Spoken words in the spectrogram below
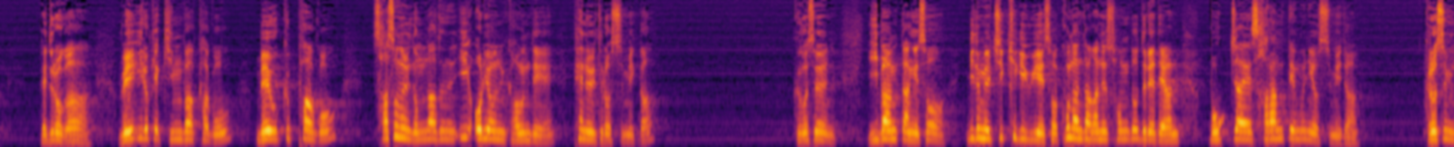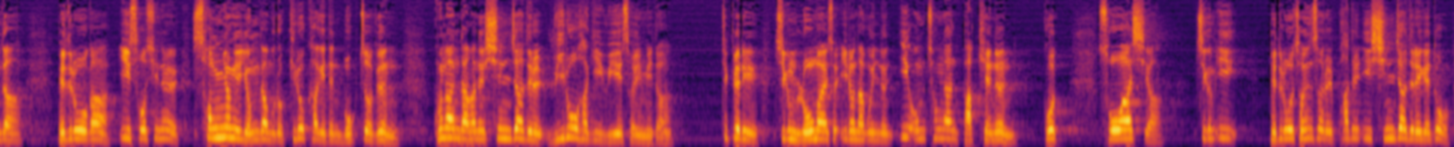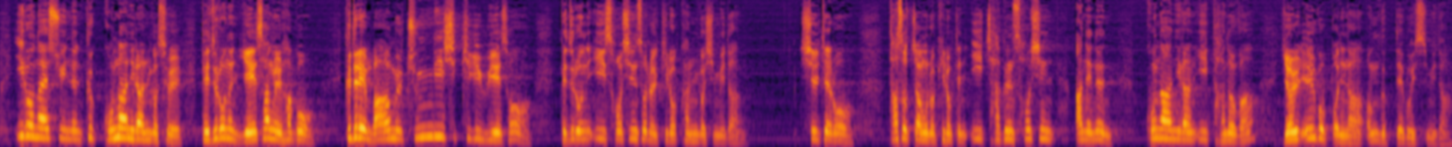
베드로가 왜 이렇게 긴박하고 매우 급하고 사선을 넘나드는 이 어려운 가운데에 펜을 들었습니까? 그것은 이방 땅에서 믿음을 지키기 위해서 고난당하는 성도들에 대한 목자의 사랑 때문이었습니다. 그렇습니다. 베드로가 이 서신을 성령의 영감으로 기록하게 된 목적은 고난당하는 신자들을 위로하기 위해서입니다. 특별히 지금 로마에서 일어나고 있는 이 엄청난 박해는 곧 소아시아, 지금 이 베드로 전서를 받을 이 신자들에게도 일어날 수 있는 그 고난이라는 것을 베드로는 예상을 하고 그들의 마음을 준비시키기 위해서 베드로는 이 서신서를 기록한 것입니다. 실제로 다섯 장으로 기록된 이 작은 서신 안에는 고난이란 이 단어가 17번이나 언급되고 있습니다.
